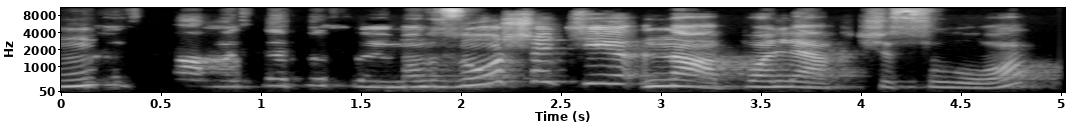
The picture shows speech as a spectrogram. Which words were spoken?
Ми з вами записуємо в зошиті на полях число.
